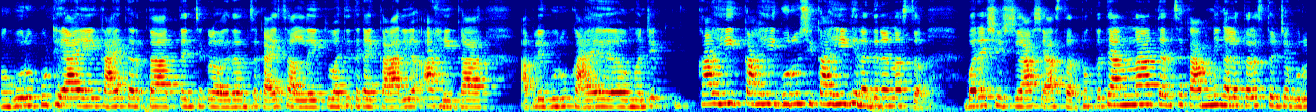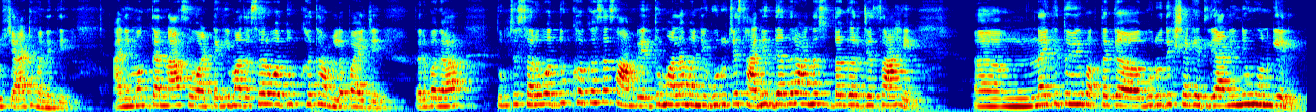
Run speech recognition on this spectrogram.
मग गुरु कुठे आहे काय करतात त्यांच्याकडं त्यांचं काय चाललंय किंवा तिथं काही कार्य आहे का? आपले गुरु काय म्हणजे काही काही गुरुशी काही घेणं देणं नसतं. बरेच शिष्य असे असतात. फक्त त्यांना त्यांचं काम निघालं तरच त्यांच्या गुरुची आठवण येते. आणि मग त्यांना असं वाटतं की माझं सर्व दुःख थांबलं पाहिजे. तर बघा तुमचं सर्व दुःख कसं थांबेल? तुम्हाला म्हणजे गुरुच्या सानिध्यात राहणं सुद्धा गरजेचं आहे. नाही की तुम्ही फक्त गुरुदीक्षा घेतली आणि निघून गेले.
